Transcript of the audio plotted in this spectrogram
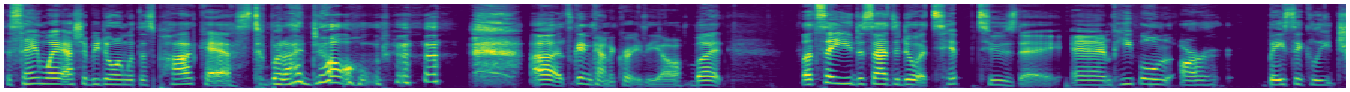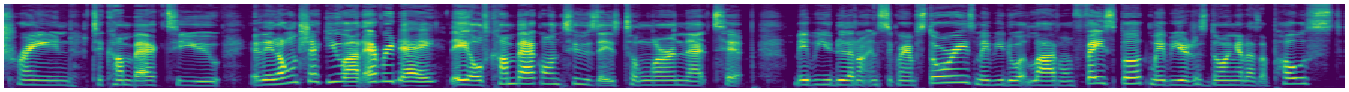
the same way I should be doing with this podcast, but I don't. uh, it's getting kind of crazy, y'all. But let's say you decide to do a tip Tuesday and people are basically trained to come back to you. If they don't check you out every day, they'll come back on Tuesdays to learn that tip. Maybe you do that on Instagram stories, maybe you do it live on Facebook, maybe you're just doing it as a post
